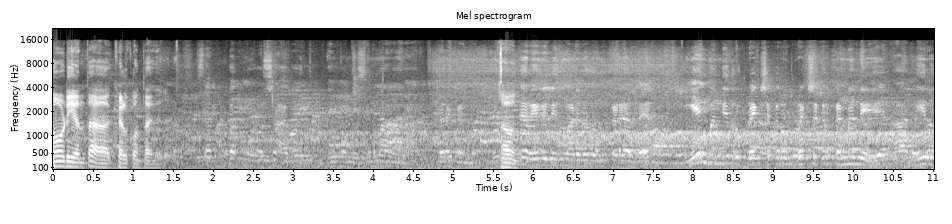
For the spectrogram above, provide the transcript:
ನೋಡಿ ಅಂತ ಕೇಳ್ಕೊತಾ ಇದ್ದೀನಿ ಹೌದು. ಮತ್ತೆ ರೀ ರಿಲೀಸ್ ಮಾಡಿರೋದು ಒಂದು ಕಡೆ ಆದರೆ ಏನು ಬಂದಿದ್ರು ಪ್ರೇಕ್ಷಕರು ಪ್ರೇಕ್ಷಕರ ಕಣ್ಣಲ್ಲಿ ಆ ನೀರು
